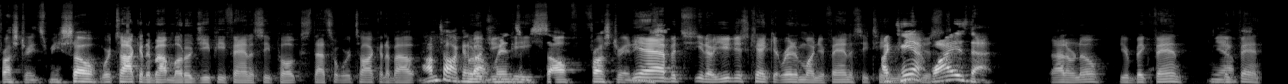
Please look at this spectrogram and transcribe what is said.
frustrates me. So We're talking about MotoGP fantasy, folks. That's what we're talking about. I'm talking about MotoGP. wins himself. Frustrating. Yeah, but you know, you just can't get rid of him on your fantasy team. I can't. just- Why is that? I don't know. You're a big fan. Yeah. Big fan.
